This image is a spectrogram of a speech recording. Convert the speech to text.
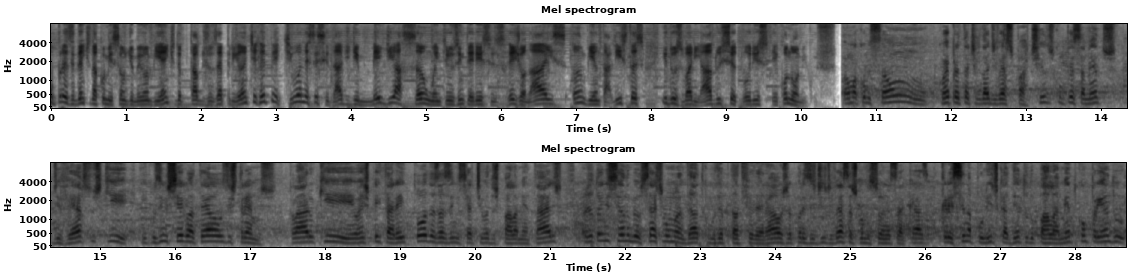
O presidente da Comissão de Meio Ambiente, deputado José Priante, repetiu a necessidade de mediação entre os interesses regionais, ambientalistas e dos variados setores econômicos. É uma comissão com representatividade de diversos partidos, com pensamentos diversos que, inclusive, chegam até aos extremos. Claro que eu respeitarei todas as iniciativas dos parlamentares. Eu já estou iniciando meu sétimo mandato como deputado federal, já presidi diversas comissões nessa casa, cresci na política dentro do parlamento, compreendo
